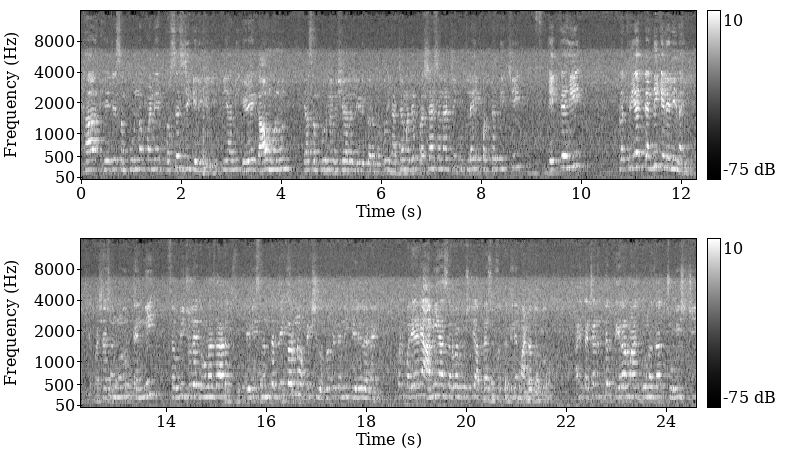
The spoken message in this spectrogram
हा हे जे संपूर्णपणे प्रोसेस जी केली गेली ती आम्ही गेळे गाव म्हणून या संपूर्ण विषयाला लीड करत होतो. ह्याच्यामध्ये प्रशासनाची कुठल्याही पद्धतीची एकही प्रक्रिया त्यांनी केलेली नाही. प्रशासन म्हणून त्यांनी सव्वीस जुलै दोन हजार तेवीस नंतर जे करणं अपेक्षित होतं ते त्यांनी केलेलं नाही. पण पर्यायाने आम्ही ह्या सर्व गोष्टी अभ्यास पद्धतीने मांडत होतो. आणि त्याच्यानंतर तेरा मार्च दोन हजार चोवीसची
